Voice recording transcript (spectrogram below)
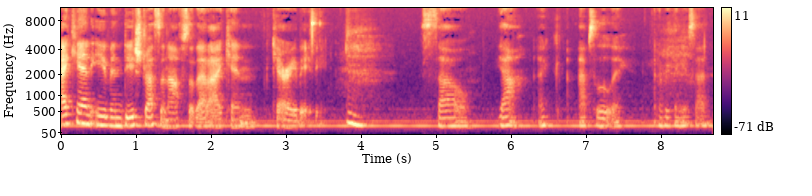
I can't even de-stress enough so that I can carry a baby. Mm. So yeah, I, absolutely, everything you said.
